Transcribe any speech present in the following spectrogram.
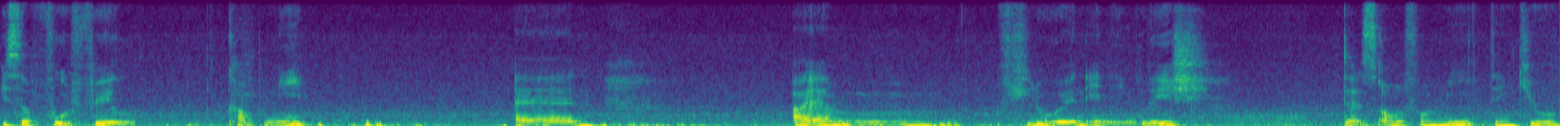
is a food field company. And I am fluent in English. That's all for me. Thank you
